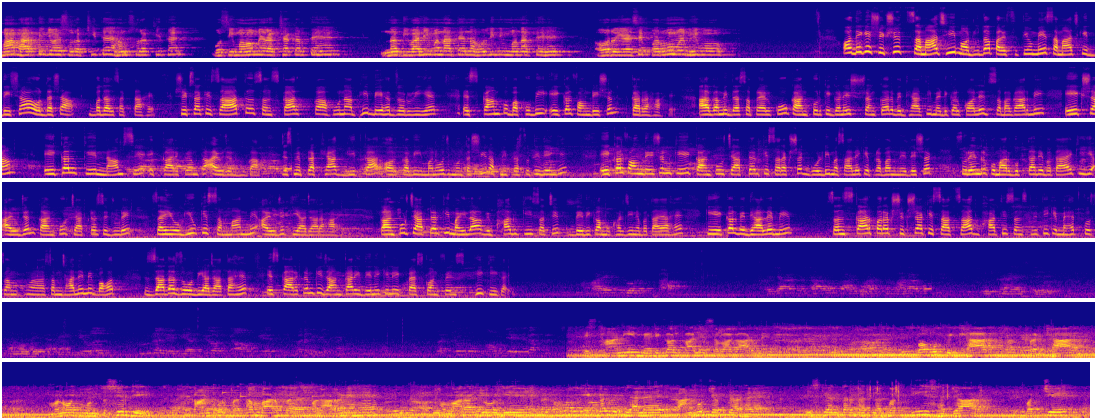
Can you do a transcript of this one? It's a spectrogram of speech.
माँ भारती जो है सुरक्षित है, हम सुरक्षित हैं, वो सीमाओं में रक्षा करते हैं, न दिवाली मनाते हैं न होली नहीं मनाते हैं, और ऐसे पर्वों में भी वो और देखिए, शिक्षित समाज ही मौजूदा परिस्थितियों में समाज की दिशा और दशा बदल सकता है। शिक्षा के साथ संस्कार का होना भी बेहद ज़रूरी है। इस काम को बखूबी एकल फाउंडेशन कर रहा है। आगामी 10 अप्रैल को कानपुर के गणेश शंकर विद्यार्थी मेडिकल कॉलेज सभागार में एक शाम एकल के नाम से एक कार्यक्रम का आयोजन होगा, जिसमें प्रख्यात गीतकार और कवि मनोज मुंतशिर अपनी प्रस्तुति देंगे। एकल फाउंडेशन के कानपुर चैप्टर के संरक्षक गोल्डी मसाले के प्रबंध निदेशक सुरेंद्र कुमार गुप्ता ने बताया कि ये आयोजन कानपुर चैप्टर से जुड़े सहयोगियों के सम्मान में आयोजित किया जा रहा है। कानपुर चैप्टर की महिला विभाग की सचिव देविका मुखर्जी ने बताया है कि एकल विद्यालय में संस्कार परक शिक्षा के साथ साथ भारतीय संस्कृति के महत्व को सम, समझाने में बहुत ज़्यादा ज़ोर दिया जाता है। इस कार्यक्रम की जानकारी देने के लिए एक प्रेस कॉन्फ्रेंस भी की गई। स्थानीय मेडिकल कॉलेज सभागार में बहुविख्यात प्रख्यात मनोज मुंतशिर जी कानपुर प्रथम बार पधार रहे हैं। हमारा जो ये एकल विद्यालय कानपुर चैप्टर है, इसके अंतर्गत लगभग तीस हज़ार बच्चे,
